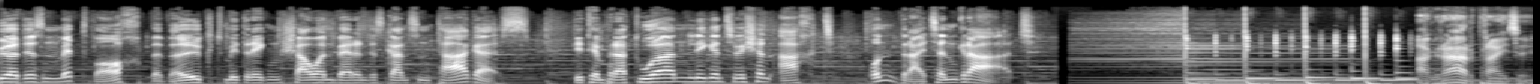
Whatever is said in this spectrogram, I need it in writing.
Für diesen Mittwoch bewölkt mit Regenschauern während des ganzen Tages. Die Temperaturen liegen zwischen 8 und 13 Grad. Agrarpreise.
